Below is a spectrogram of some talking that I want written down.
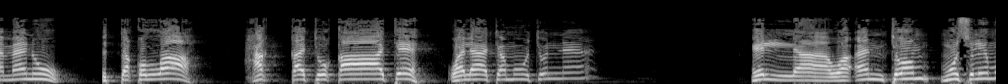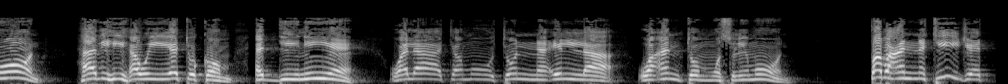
آمنوا اتقوا الله حق تقاته ولا تموتن إلا وأنتم مسلمون. هذه هويتكم الدينية. ولا تموتن إلا وأنتم مسلمون. طبعا نتيجة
